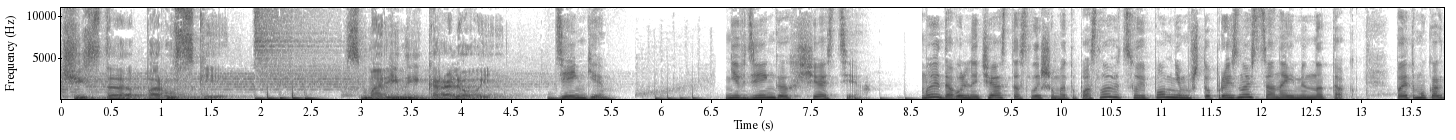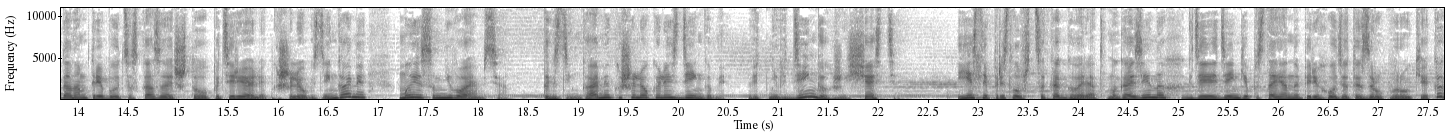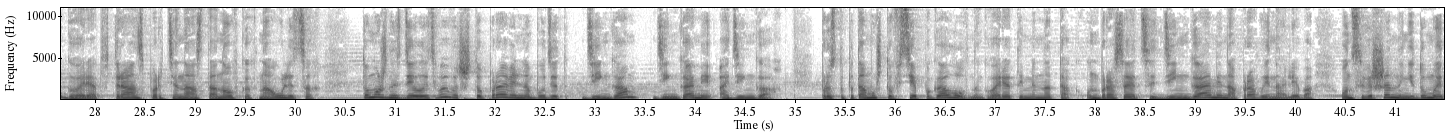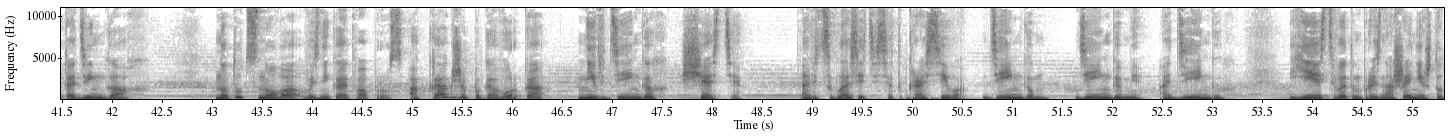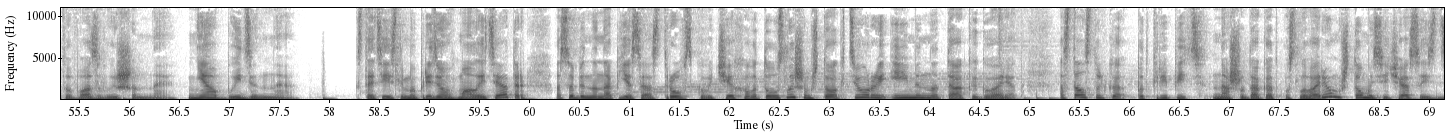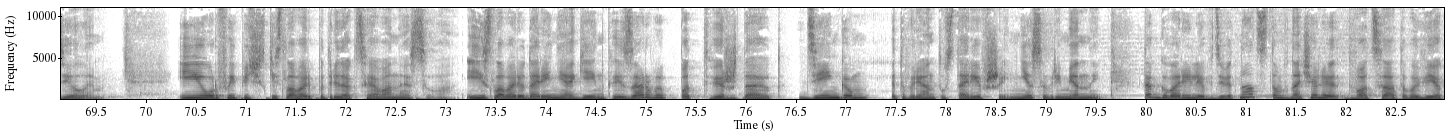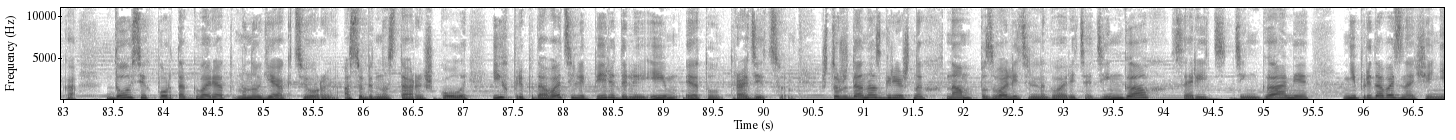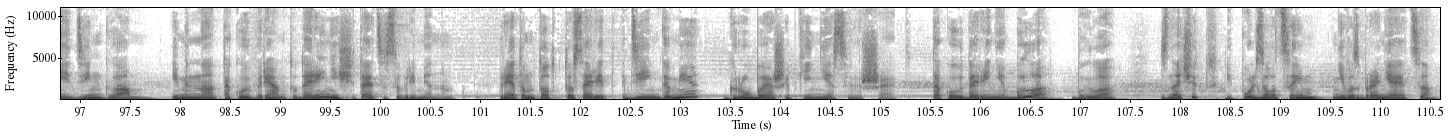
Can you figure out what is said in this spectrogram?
Чисто по-русски С Мариной Королевой Деньги. Не в деньгах счастье. Мы довольно часто слышим эту пословицу и помним, что произносится она именно так. Поэтому, когда нам требуется сказать, что потеряли кошелек с деньгами, мы сомневаемся. Так с деньгами кошелек или с деньгами? Ведь не в деньгах же счастье. Если прислушаться, как говорят в магазинах, где деньги постоянно переходят из рук в руки, как говорят в транспорте, на остановках, на улицах, то можно сделать вывод, что правильно будет «деньгам, деньгами о деньгах». Просто потому, что все поголовно говорят именно так. Он бросается деньгами направо и налево. Он совершенно не думает о деньгах. Но тут снова возникает вопрос. А как же поговорка «не в деньгах счастье»? А ведь согласитесь, это красиво. Деньгам, деньгами, о деньгах. Есть в этом произношении что-то возвышенное, необыденное. Кстати, если мы придем в Малый театр, особенно на пьесы Островского, Чехова, то услышим, что актеры именно так и говорят. Осталось только подкрепить нашу догадку словарем, что мы сейчас и сделаем. И орфоэпический словарь под редакцией Аванесова, и словарь ударения Агеенко и Зарвы подтверждают – деньгам – это вариант устаревший, несовременный. Так говорили в XIX, в начале XX века. До сих пор так говорят многие актеры, особенно старой школы. Их преподаватели передали им эту традицию. Что же до нас, грешных, нам позволительно говорить о деньгах, сорить деньгами, не придавать значения деньгам. Именно такой вариант ударений считается современным. При этом тот, кто сорит деньгами, грубые ошибки не совершает. Такое ударение было? Было значит и пользоваться им не возбраняется.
